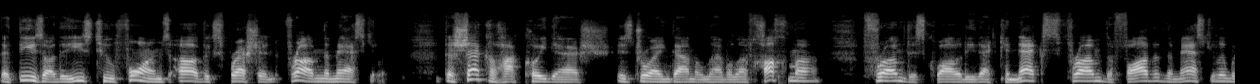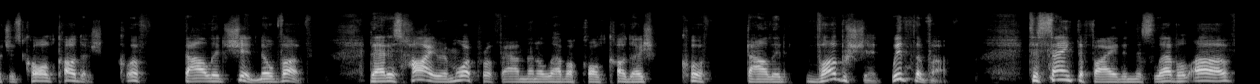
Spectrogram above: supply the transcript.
that these are these two forms of expression from the masculine. The shekel hakodesh is drawing down the level of chachma from this quality that connects from the father, the masculine, which is called kodesh, kuf, dalid, shin, no vav. That is higher and more profound than a level called kodesh, kuf, dalid, vav, shin, with the vav. To sanctify it in this level of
